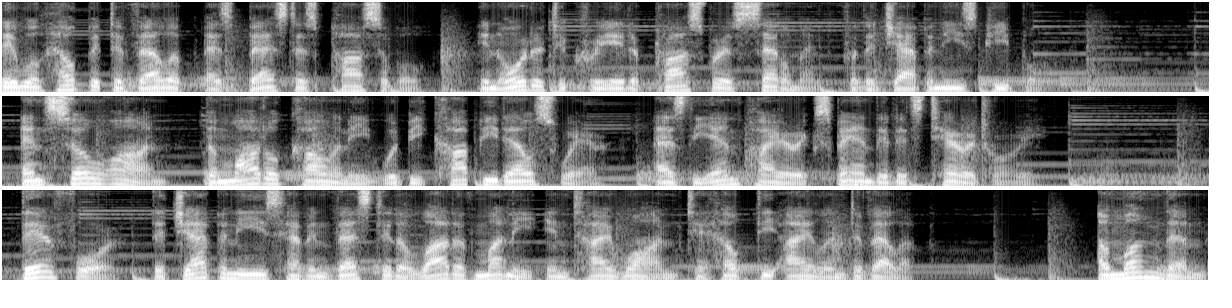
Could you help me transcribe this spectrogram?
they will help it develop as best as possible, in order to create a prosperous settlement for the Japanese people. And so on, the model colony would be copied elsewhere, as the empire expanded its territory. Therefore, the Japanese have invested a lot of money in Taiwan to help the island develop. Among them,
